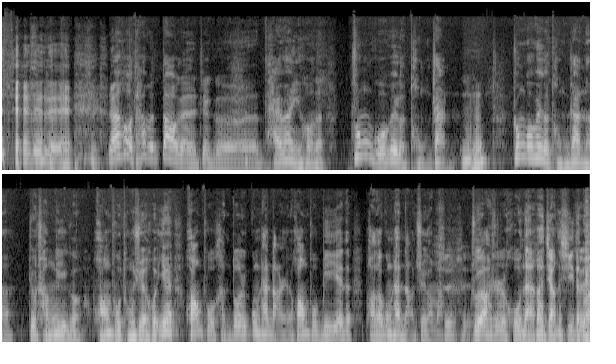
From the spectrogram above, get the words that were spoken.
对对对。然后他们到了这个台湾以后呢，中国为了统战，嗯哼，中国为了统战呢。就成立一个黄埔同学会，因为黄埔很多共产党人，黄埔毕业的跑到共产党去了嘛，是是，主要是湖南和江西的嘛，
